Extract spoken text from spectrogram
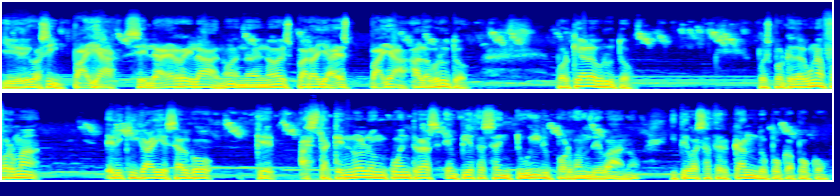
Y le digo así, para allá, sin la R y la A, ¿no? ¿no? No es para allá, es para allá, a lo bruto. ¿Por qué a lo bruto? Pues porque de alguna forma el Ikigai es algo que hasta que no lo encuentras empiezas a intuir por dónde va, ¿no? Y te vas acercando poco a poco.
